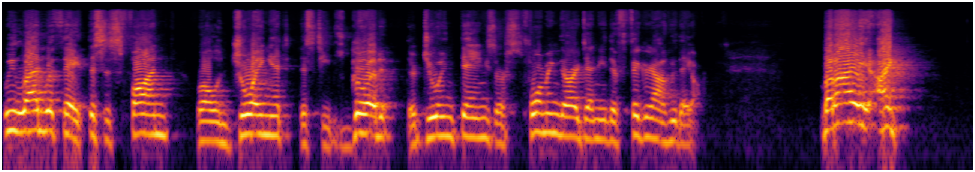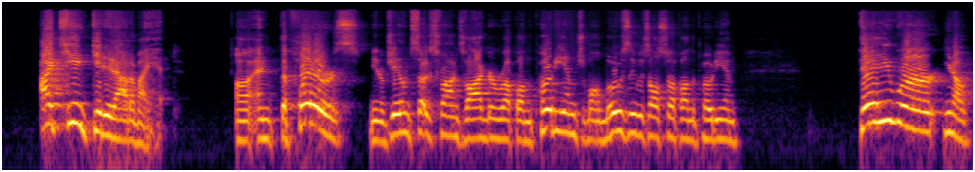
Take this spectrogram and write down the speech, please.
We led with, hey, this is fun. We're all enjoying it. This team's good. They're doing things. They're forming their identity. They're figuring out who they are. But I, I, I can't get it out of my head. Uh, and the players, you know, Jalen Suggs, Franz Wagner were up on the podium. Jamahl Mosley was also up on the podium. They were, you know,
